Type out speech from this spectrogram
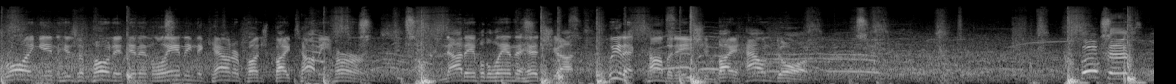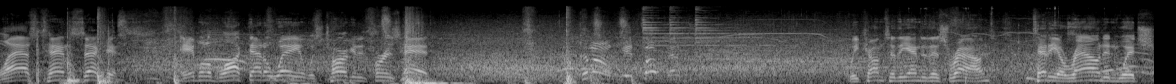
drawing in his opponent and then landing the counterpunch by Tommy Hearns. Not able to land the headshot. Look at that combination by Hound Dog. Focus. Last 10 seconds. Able to block that away. It was targeted for his head. Come on, kid, focus. We come to the end of this round. Teddy, a round in which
